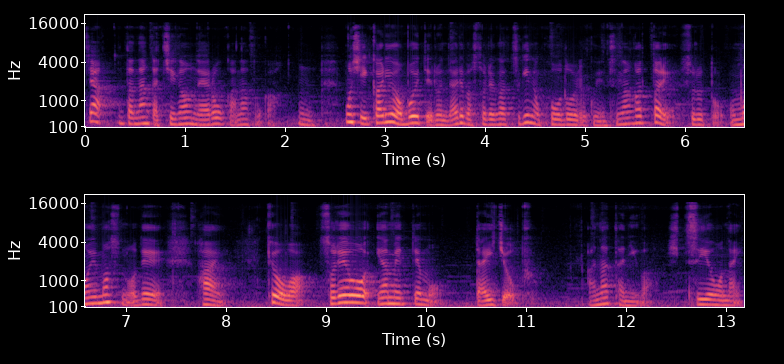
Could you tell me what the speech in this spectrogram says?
じゃあまた何か違うのやろうかなとか、うん、もし怒りを覚えてるんであればそれが次の行動力につながったりすると思いますので、はい、今日はそれをやめても大丈夫。あなたには必要ない。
